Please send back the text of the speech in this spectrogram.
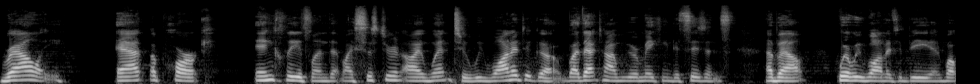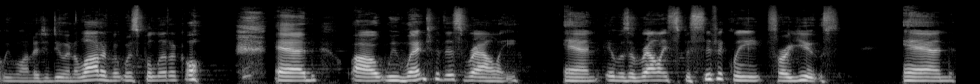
rally at a park in Cleveland that my sister and I went to. We wanted to go. By that time, we were making decisions about where we wanted to be and what we wanted to do. And a lot of it was political. And uh, we went to this rally, and it was a rally specifically for youth. And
